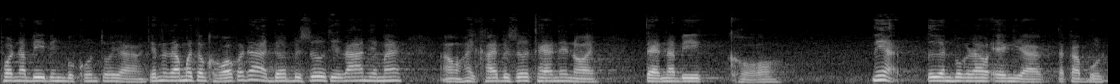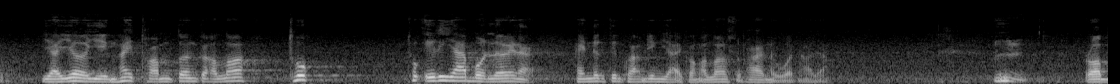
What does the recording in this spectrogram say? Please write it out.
พอนบีเป็นบุคคลตัวอย่างฉะนั้นเราไม่ต้องขอก็ได้ เดินไปซื้อที่ร้านใช่ไหมเอาให้ใครไปซื้อแทนได้หน่อย แต่นบีขอ เนี่ยเตือนพวกเราเองอย่าตะกบุตอย่าเย่อหยิ่งให้ถ่อมตนกับอัลลอฮ์ทุกทุกอิริยาบถเลยนะ่ะ ให้นึกถึงความยิ่งใหญ่ของอัลลอฮฺسبحانه وتعالى رب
